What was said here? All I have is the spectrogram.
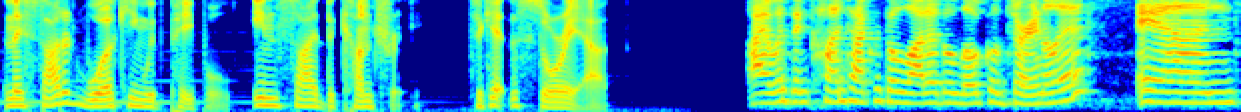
and they started working with people inside the country to get the story out. I was in contact with a lot of the local journalists and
